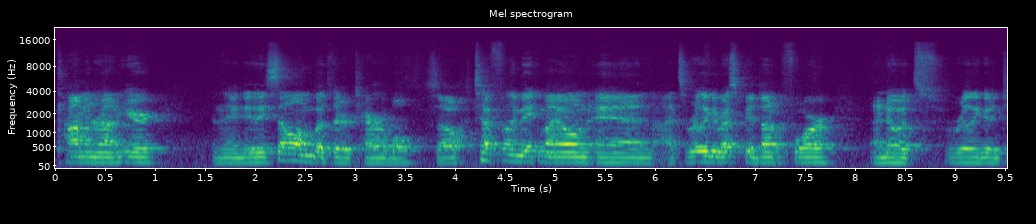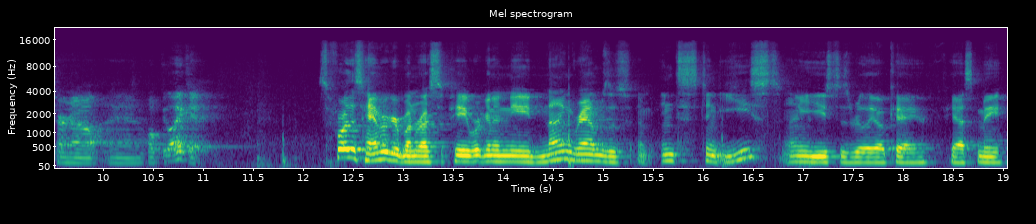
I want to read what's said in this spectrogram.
common around here and they, they sell them but they're terrible. So definitely making my own and it's a really good recipe, I've done it before. And I know it's really good turnout and hope you like it. So for this hamburger bun recipe, we're gonna need nine grams of instant yeast. Any yeast is really okay, if you ask me.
